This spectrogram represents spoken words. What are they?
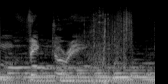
Team victory!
